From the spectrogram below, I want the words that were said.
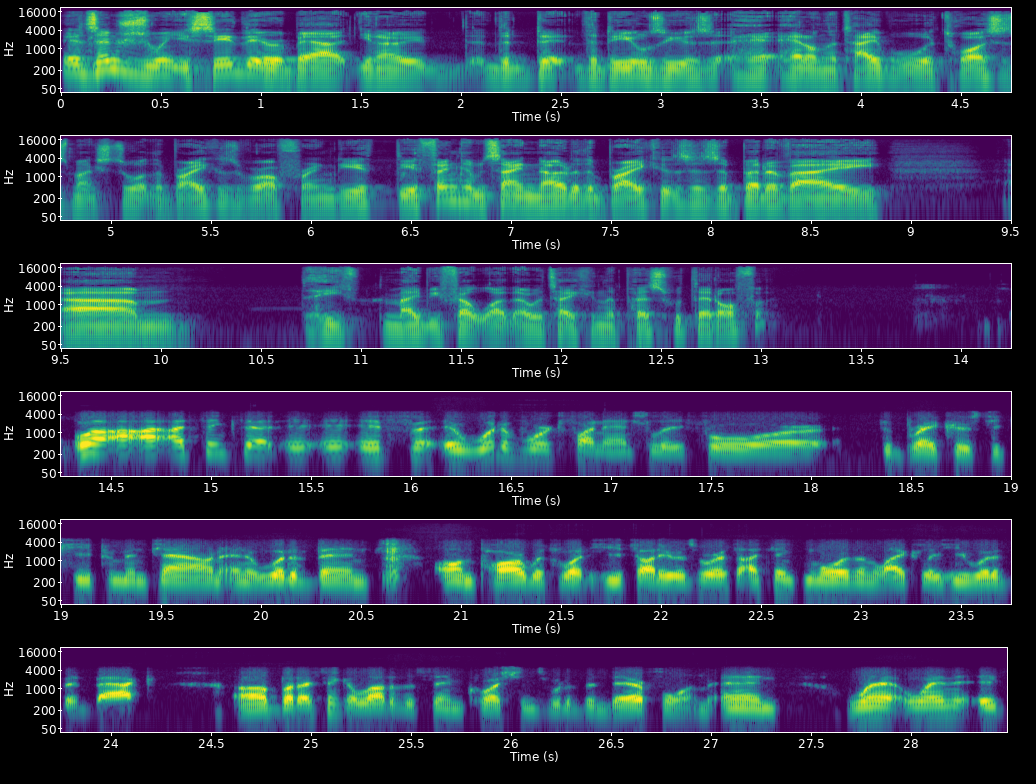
It's interesting what you said there about you know the the deals he was, had on the table were twice as much as what the Breakers were offering. Do you do you think him saying no to the Breakers is a bit of a um, he maybe felt like they were taking the piss with that offer? Well, I, think that if it would have worked financially for the Breakers to keep him in town, and it would have been on par with what he thought he was worth, I think more than likely he would have been back. Uh, but I think a lot of the same questions would have been there for him. And when when it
